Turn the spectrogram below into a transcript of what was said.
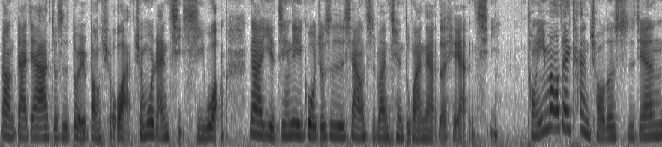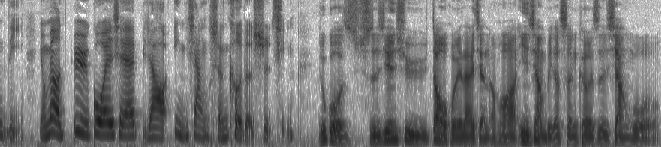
让大家就是对于棒球哇全部燃起希望，那也经历过就是像职棒签读案那样的黑暗期。统一猫在看球的时间里，有没有遇过一些比较印象深刻的事情？如果时间去倒回来讲的话，印象比较深刻的是像我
